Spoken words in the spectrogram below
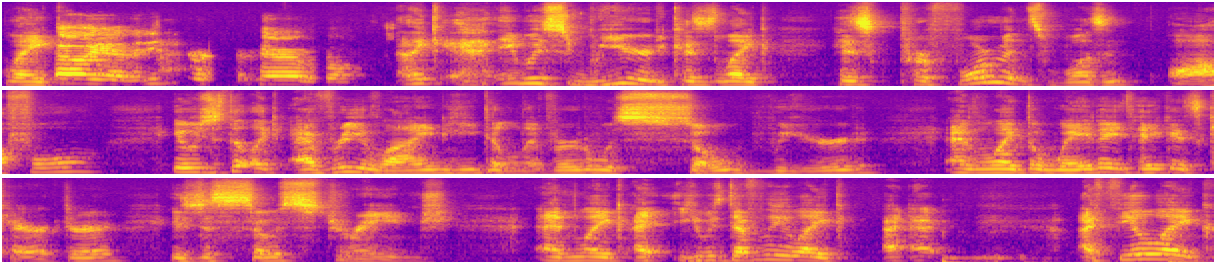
Like Oh yeah, the Easter are terrible. like it was weird because like his performance wasn't awful. It was just that like every line he delivered was so weird, and like the way they take his character is just so strange. And like I, he was definitely like I, I, I feel like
